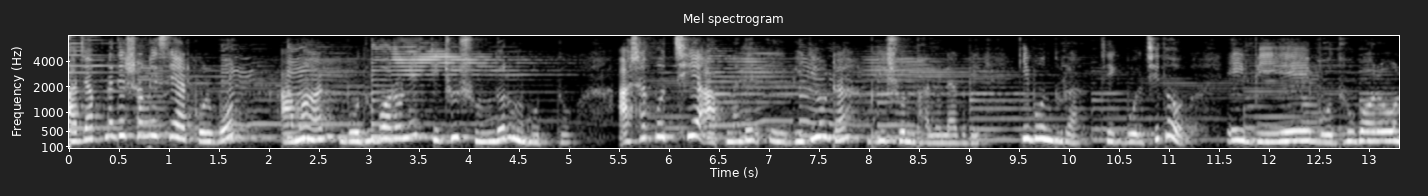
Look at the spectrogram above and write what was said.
আজ আপনাদের সঙ্গে শেয়ার করব আমার বধুবরণের কিছু সুন্দর মুহূর্ত। আশা করছি আপনাদের এই ভিডিওটা ভীষণ ভালো লাগবে। কি বন্ধুরা, ঠিক বলছি তো? এই বিয়ে, বধূবরণ,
